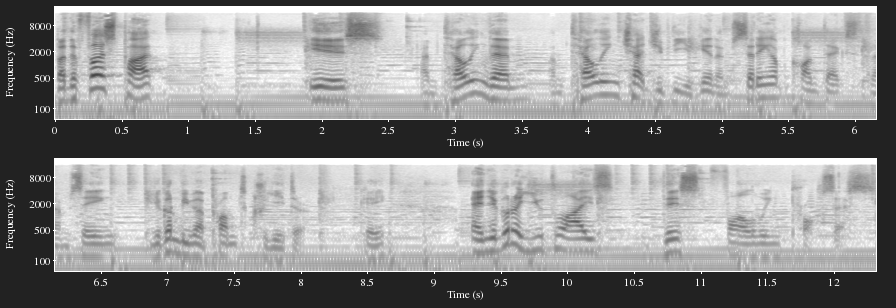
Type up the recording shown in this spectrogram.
But the first part is I'm telling them, I'm telling ChatGPT again, I'm setting up context and I'm saying you're to be my prompt creator, okay? And you're to utilize this following process.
